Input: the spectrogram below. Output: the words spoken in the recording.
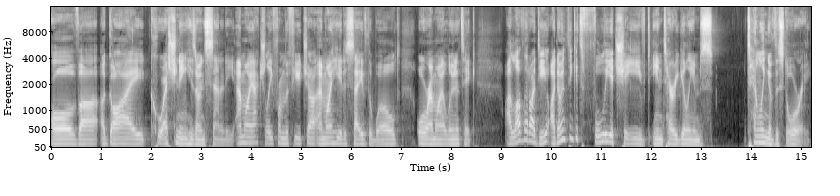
of uh, a guy questioning his own sanity. Am I actually from the future? Am I here to save the world? Or am I a lunatic? I love that idea. I don't think it's fully achieved in Terry Gilliam's telling of the story.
